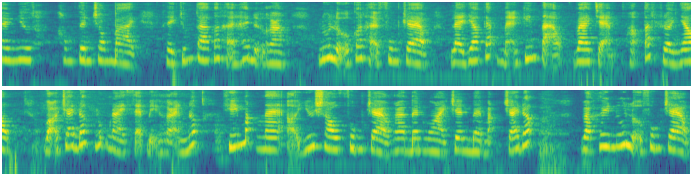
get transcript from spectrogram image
Theo như thông tin trong bài thì chúng ta có thể thấy được rằng núi lửa có thể phun trào là do các mảng kiến tạo va chạm hoặc tách rời nhau. Vỏ trái đất lúc này sẽ bị rạn nứt khiến magma ở dưới sâu phun trào ra bên ngoài trên bề mặt trái đất. Và khi núi lửa phun trào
